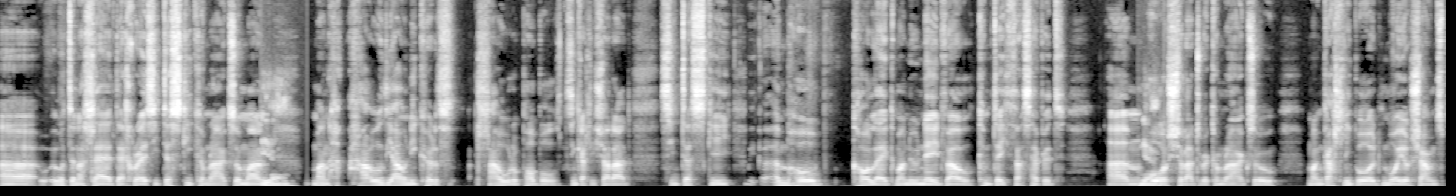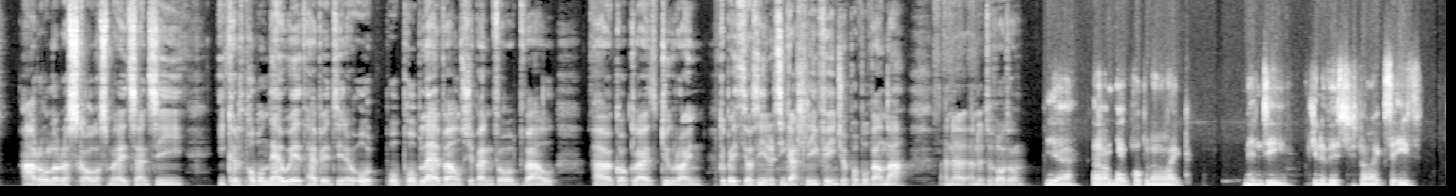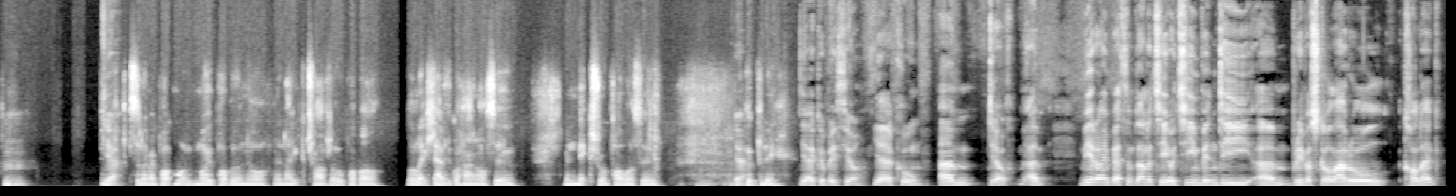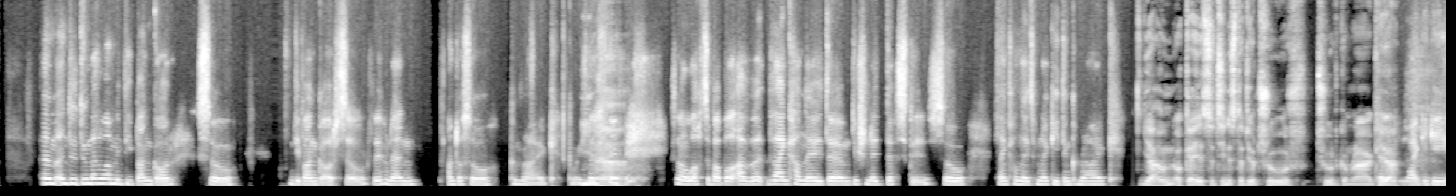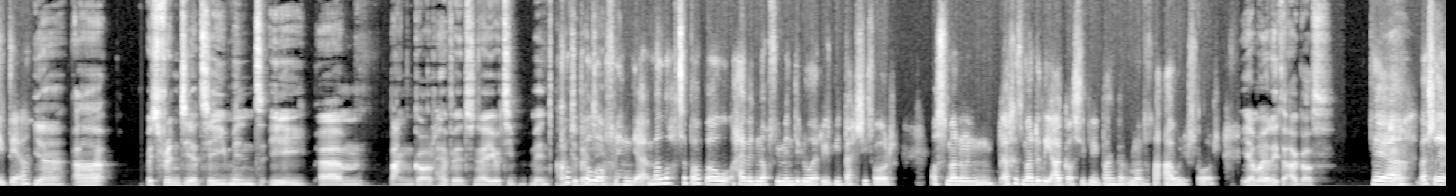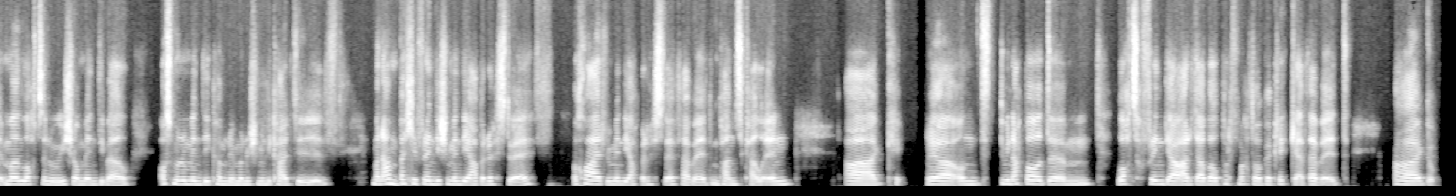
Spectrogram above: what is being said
uh, dyna lle dechreuais i dysgu Cymraeg. So mae'n yeah. ma hawdd iawn i cyrdd llawr o pobl sy'n gallu siarad, sy'n dysgu. Ym mhob coleg maen nhw'n neud fel cymdeithas hefyd um, yeah. o siaradwyr Cymraeg. So mae'n gallu bod mwy o siawns ar ôl yr ysgol os mae'n neud sens i, i cyrdd pobl newydd hefyd, you know, o, o pob le fel Sibenfo, fel uh, Gogledd Dwrain. Gobeithio you know, ti'n gallu ffeindio pobl fel na yn y, yn y dyfodol. Ie. Yeah. Um, mae pobl yn like, mynd i universities mewn like, cities. Mm -hmm. Yeah. So like, mae po mwy, mwy pobl nhw yn like, traflo pobl o like, llefydd gwahanol, so mae'n mixture o pobl, so yeah. hopefully. Yeah, gobeithio. Yeah, cool. Um, diolch. Um, mi rhaid beth amdano ti? Wyt ti'n fynd i um, brifysgol ar ôl coleg? Um, yndw, dwi'n meddwl am mynd i Bangor, so mynd i Fangor, so fe hwnna'n ond os o Gymraeg, gobeithio. Yeah. so no, lot o bobl, a ddau'n cael neud, um, dwi eisiau neud dysgu, so ddau'n cael neud hwnna gyd yn Gymraeg. Iawn, oce, okay, so ti'n astudio trwy'r trwy Gymraeg, ie. Yeah. Gymraeg i gyd, ie. Ie, a oes ffrindiau ti mynd i um, Bangor hefyd, neu wyt ti mynd ar dy Cwpl o ffrindiau. Mae lot o bobl hefyd yn offi mynd i rhywle rili bell i ffwr. os maen nhw'n, achos mae'n rili really agos i fi Bangor, mae'n fatha awr i ffwr. Ie, yeah, mae'n eitha agos. Ie, yeah. felly mae'n lot o nhw eisiau mynd i fel, os maen nhw'n mynd i Cymru, maen nhw eisiau mynd i Caerdydd. Mae'n ambell i ffrind eisiau mynd i Aberystwyth. Fy chwaer fi'n mynd i Aberystwyth hefyd yn Pant Celyn. Ac, ie, yeah, ond dwi'n abod um, lot o ffrindiau ardal fel Porthmadog a Cricedd hefyd. Ac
